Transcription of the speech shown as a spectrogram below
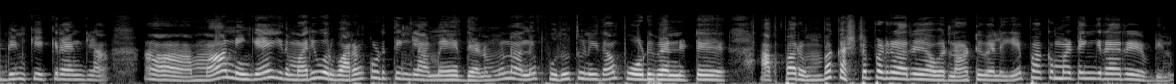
அப்படின்னு கேட்குறாங்களாம் அம்மா நீங்கள் இது மாதிரி ஒரு வரம் கொடுத்தீங்களாமே. தினமும் நான் புது துணி தான் போடுவேன்னுட்டு. அப்பா ரொம்ப கஷ்டப்படுறாரு. அவர் நாட்டு வேலையே பார்க்க மாட்டேங்கிறாரு அப்படின்னு.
